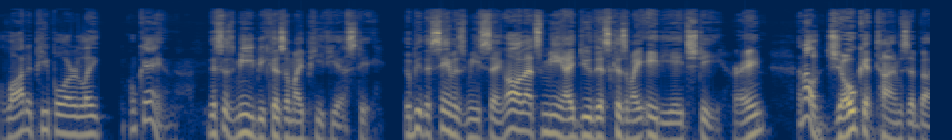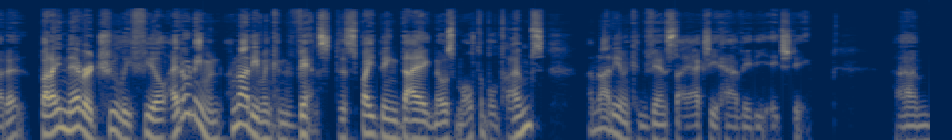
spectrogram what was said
a lot of people are like, okay, this is me because of my PTSD. It'll be the same as me saying, oh, that's me. I do this because of my ADHD, right? And I'll joke at times about it, but I never truly feel, I don't even, I'm not even convinced, despite being diagnosed multiple times, I'm not even convinced I actually have ADHD. Um,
